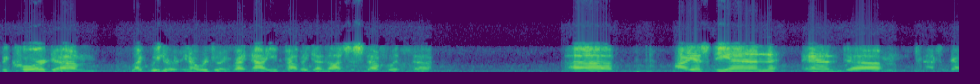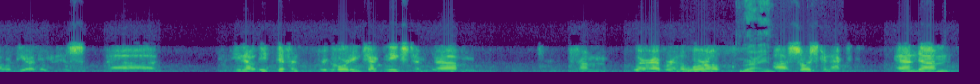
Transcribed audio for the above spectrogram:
record um, like we do, you know, we're doing right now. You've probably done lots of stuff with uh, uh, ISDN and um, I forgot what the other one is. Uh, you know, the different recording techniques to, um, from wherever in the world Right. uh, Source Connect, and um,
